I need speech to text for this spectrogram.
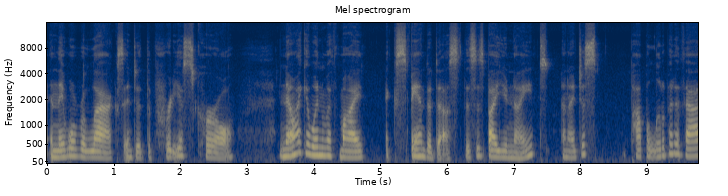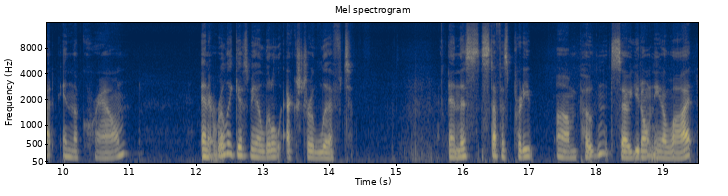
and they will relax into the prettiest curl. Now I go in with my Expanda Dust. This is by Unite and I just pop a little bit of that in the crown and it really gives me a little extra lift. And this stuff is pretty um, potent, so you don't need a lot.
